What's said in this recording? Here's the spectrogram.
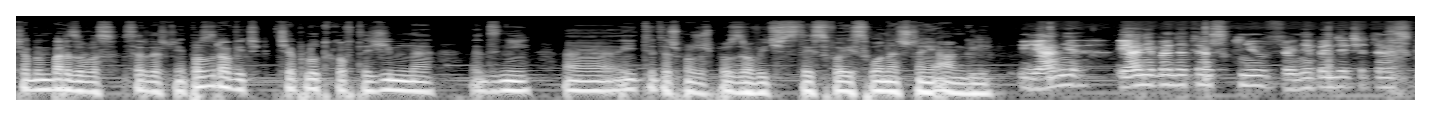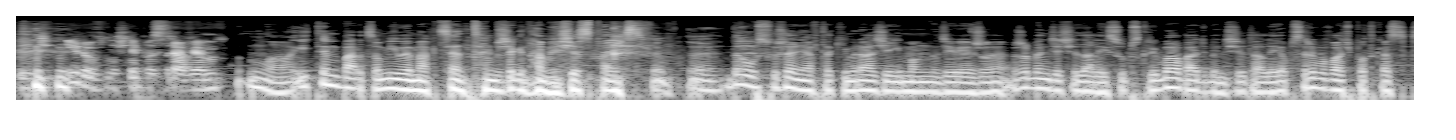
Chciałbym bardzo Was serdecznie pozdrowić, cieplutko w te zimne dni i Ty też możesz pozdrowić z tej swojej słonecznej Anglii. Ja nie, ja nie będę tęsknił, wy nie będziecie tęsknić i również nie pozdrawiam. No i tym bardzo miłym akcentem żegnamy się z Państwem. E, Do usłyszenia w takim razie i mam nadzieję, że, że będziecie dalej subskrybować, będziecie dalej obserwować podcast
